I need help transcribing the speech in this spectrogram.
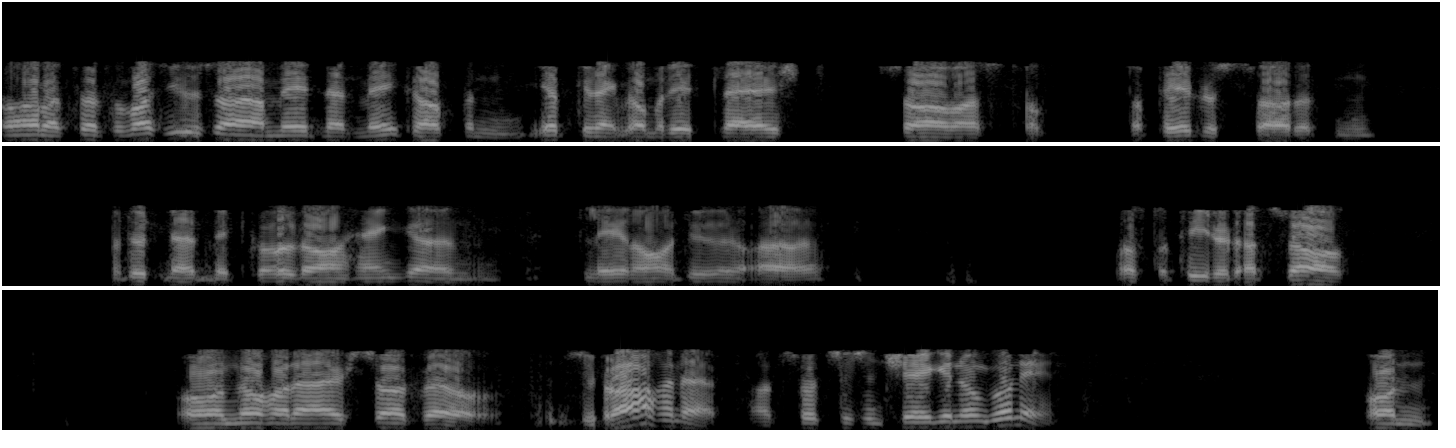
oh, das hat für was User Mäden und Make-up und ich hab gedacht, wenn man das gleich so was der, der sagt und man tut nicht mit Gold anhängen und later du uh, was der Peter dat sagt. Und noch hat er gesagt, well, sie brauchen es. Hat so sich entschieden und gar. Und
